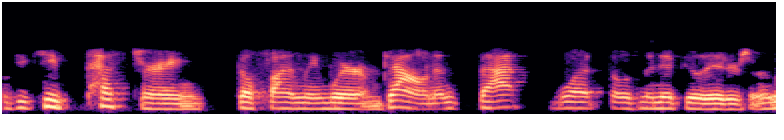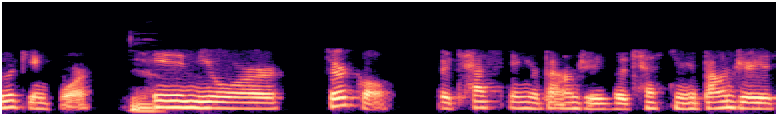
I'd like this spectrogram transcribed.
if you keep pestering, they'll finally wear them down. And that's what those manipulators are looking for Yeah. in your circle. They're testing your boundaries. They're testing your boundaries.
